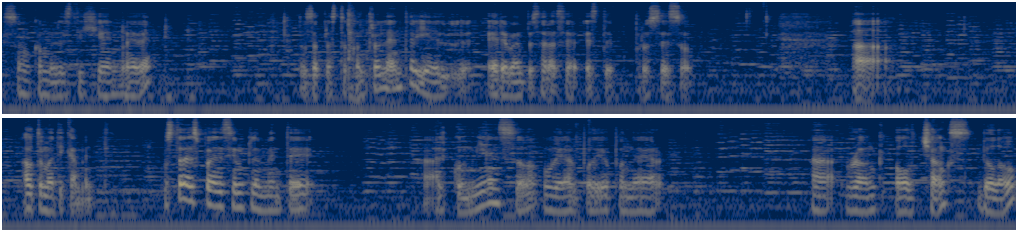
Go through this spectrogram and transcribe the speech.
son como les dije 9 los aplasto control enter y el R va a empezar a hacer este proceso ah, automáticamente. Ustedes pueden simplemente al comienzo hubieran podido poner uh, run all chunks below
